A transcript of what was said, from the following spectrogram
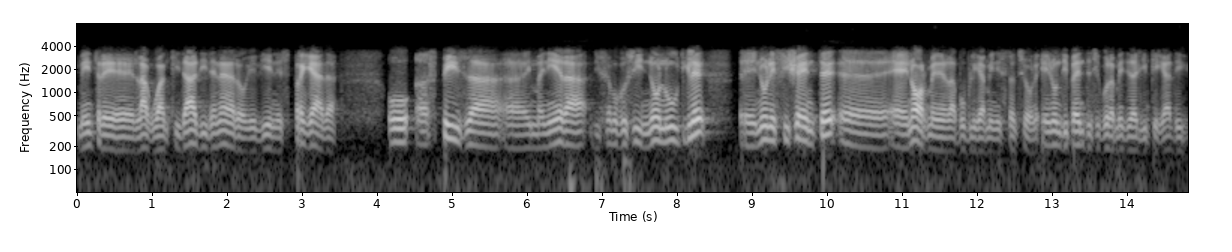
mentre la quantità di denaro che viene sprecata o uh, spesa uh, in maniera diciamo così non utile eh, non efficiente eh, è enorme nella pubblica amministrazione e non dipende sicuramente dagli impiegati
